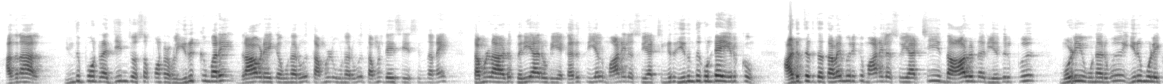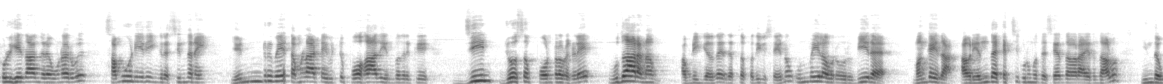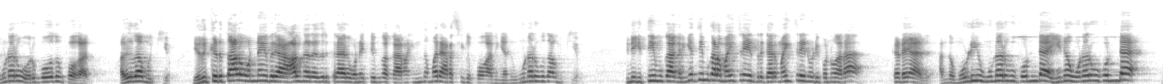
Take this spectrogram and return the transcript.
அதனால் இந்து போன்ற ஜீன் ஜோசப் போன்றவர்கள் இருக்கும் வரை திராவிட இயக்க உணர்வு தமிழ் உணர்வு தமிழ் தேசிய சிந்தனை தமிழ்நாடு பெரியாருடைய கருத்தியல் மாநில சுயாட்சிங்கிறது இருந்து கொண்டே இருக்கும். அடுத்தடுத்த தலைமுறைக்கு மாநில சுயாட்சி இந்த ஆளுநர் எதிர்ப்பு மொழி உணர்வு இருமொழி கொள்கைதாங்கிற உணர்வு சமூக நீதிங்கிற சிந்தனை என்றுமே தமிழ்நாட்டை விட்டு போகாது என்பதற்கு ஜீன் ஜோசப் போன்றவர்களே உதாரணம் அப்படிங்கிறத இந்த இடத்துல பதிவு செய்யணும். உண்மையில் அவர் ஒரு வீர மங்கை தான் அவர் எந்த கட்சி குடும்பத்தை சேர்ந்தவராக இருந்தாலும் இந்த உணர்வு ஒருபோதும் போகாது. அதுதான் முக்கியம். எதுக்கு எடுத்தாலும் உன்னை இவர் ஆளுநர் எதிர்க்கிறாரு உடனே திமுக காரணம். இந்த மாதிரி அரசியல் போகாதீங்க. அந்த உணர்வு தான் முக்கியம். இன்னைக்கு திமுகங்கிறீங்க திமுக மைத்ரேன் இருக்காரு. மைத்ரேன் இப்படி பண்ணுவாரா? கிடையாது. அந்த மொழி உணர்வு கொண்ட இன உணர்வு கொண்ட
